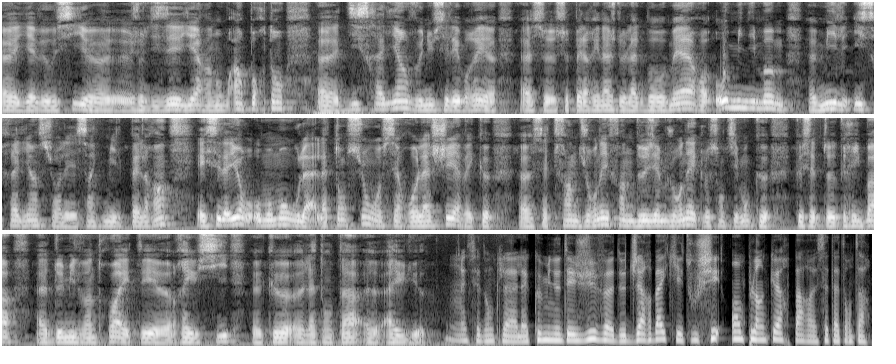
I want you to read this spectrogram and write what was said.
il y avait aussi, je le disais hier, un nombre important d'Israéliens venus célébrer ce, ce, pèlerinage de l'Akba Omer. Au minimum 1000 Israéliens sur les 5000 pèlerins. Et c'est d'ailleurs au moment où la, la tension s'est relâchée avec cette fin de journée, fin de deuxième journée, avec le sentiment que, que cette Griba 2023 a été euh, réussie, euh, que euh, l'attentat a eu lieu. C'est donc la, la communauté juive de Djerba qui est touchée en plein cœur par cet attentat.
